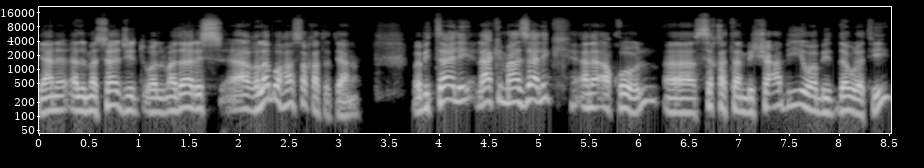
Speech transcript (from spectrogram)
يعني المساجد والمدارس أغلبها سقطت يعني. وبالتالي لكن مع ذلك أنا أقول آه، ثقة بشعبي وبدولتي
